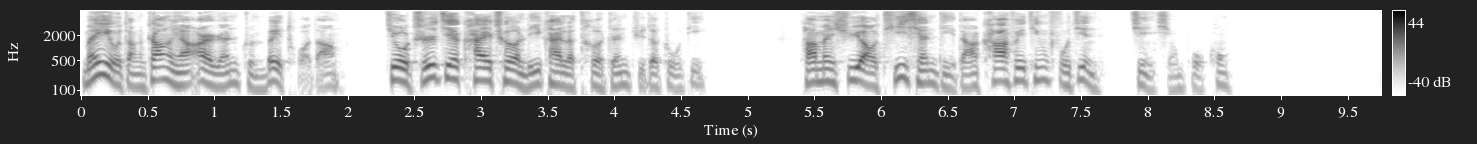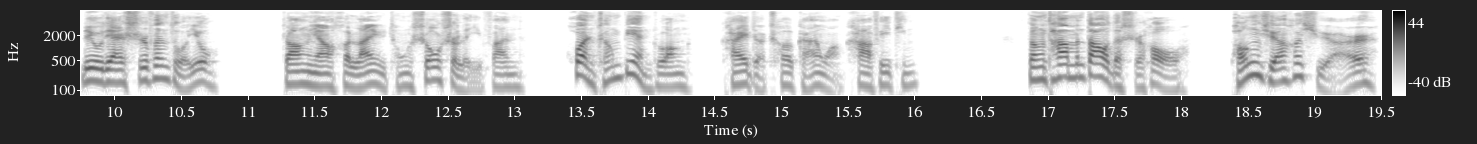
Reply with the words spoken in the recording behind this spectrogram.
没有等张扬二人准备妥当，就直接开车离开了特侦局的驻地。他们需要提前抵达咖啡厅附近进行布控。六点十分左右，张扬和蓝雨桐收拾了一番，换成便装，开着车赶往咖啡厅。等他们到的时候，彭璇和雪儿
